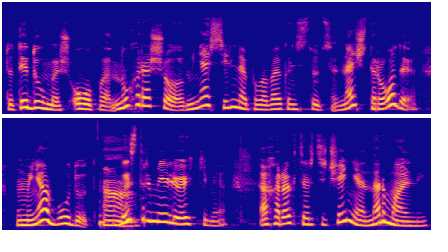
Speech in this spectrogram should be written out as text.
то ты думаешь, опа, ну хорошо, у меня сильная половая конституция, значит, роды у меня будут а. быстрыми и легкими, а характер течения нормальный.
